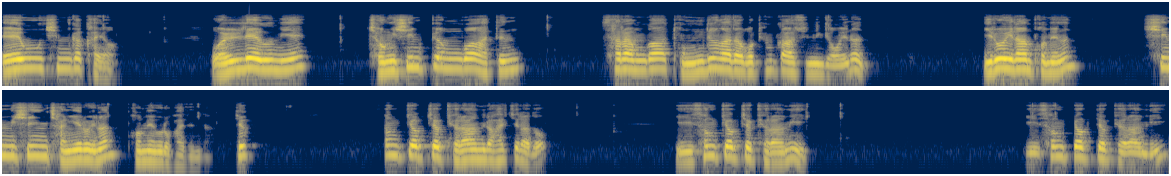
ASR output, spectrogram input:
매우 심각하여 원래 의미의 정신병과 같은 사람과 동등하다고 평가할 수 있는 경우에는 이로 인한 범행은 심신장애로 인한 범행으로 봐야 된다. 즉 성격적 결함이라 할지라도 이 성격적 결함이 이 성격적 결함이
